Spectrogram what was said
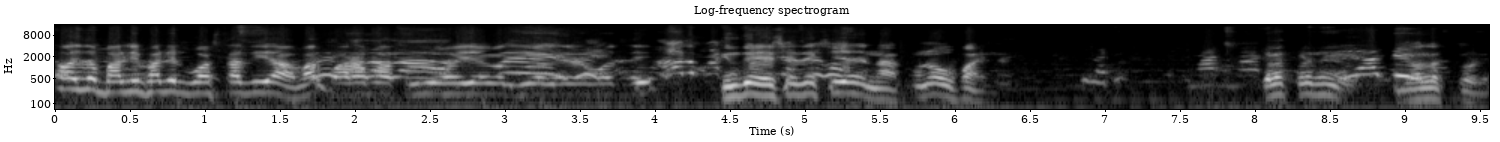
হয়তো বালি ফালির বস্তা দিয়ে আবার পারাপার শুরু হয়ে যাবে দু একদিনের মধ্যে কিন্তু এসে দেখি না কোনো উপায় নাই। জলের তোড়ে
